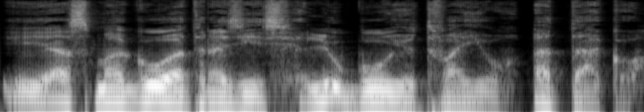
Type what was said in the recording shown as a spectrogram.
«И я смогу отразить любую твою атаку».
